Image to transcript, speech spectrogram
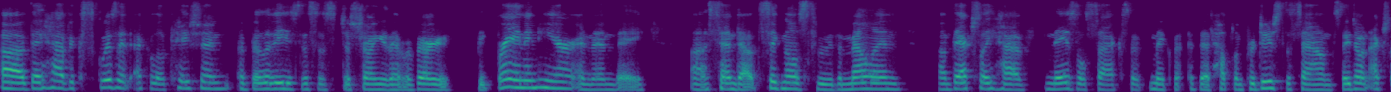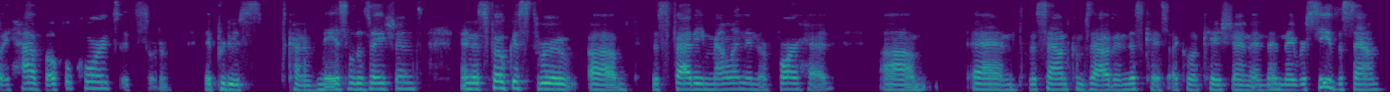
Uh, they have exquisite echolocation abilities. This is just showing you they have a very big brain in here, and then they uh, send out signals through the melon. Um, they actually have nasal sacs that make that help them produce the sounds. They don't actually have vocal cords. It's sort of they produce kind of nasalizations, and it's focused through um, this fatty melon in their forehead. Um, and the sound comes out, in this case, echolocation, and then they receive the sound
